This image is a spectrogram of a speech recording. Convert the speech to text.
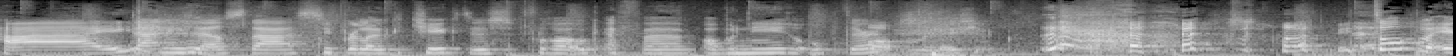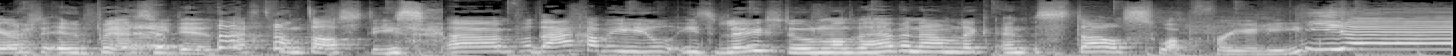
Hi. Dani Zelstra, super leuke chick, dus vooral ook even abonneren op haar. Oh, mijn neusje. Toffe eerste impressie dit, echt fantastisch. Ehm, vandaag gaan we heel iets leuks doen, want we hebben namelijk een style swap voor jullie. Yay!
